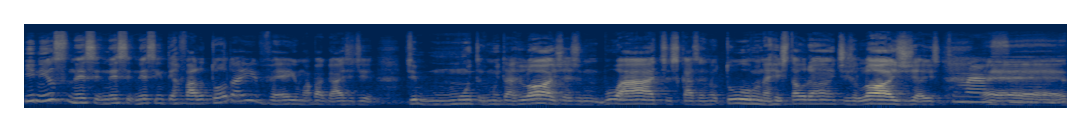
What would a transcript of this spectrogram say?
E nisso, nesse, nesse, nesse intervalo todo, aí veio uma bagagem de de muito, muitas lojas, boates, casas noturnas, restaurantes, lojas. Que massa. É,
